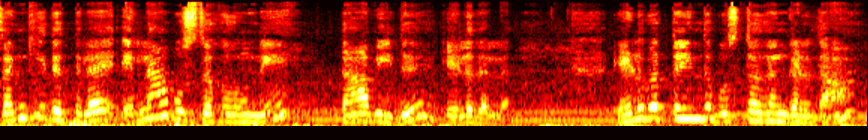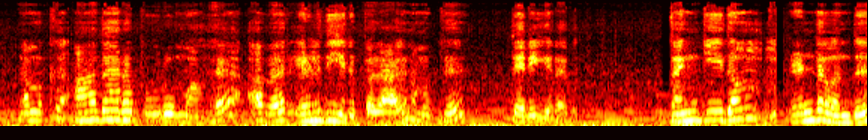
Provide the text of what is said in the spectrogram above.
சங்கீதத்தில் எல்லா புஸ்தகமுமே தாவீது எழுதல. எழுபத்தைந்து புஸ்தகங்கள் தான் நமக்கு ஆதாரபூர்வமாக அவர் எழுதியிருப்பதாக நமக்கு தெரிகிறது. சங்கீதம் ரெண்டை வந்து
